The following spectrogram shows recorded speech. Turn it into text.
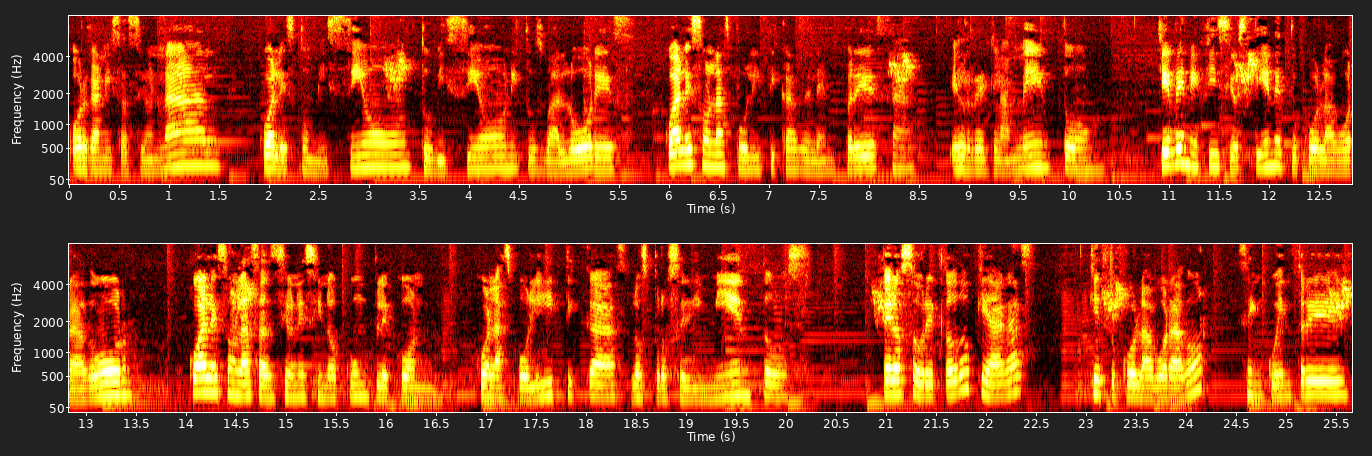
organizacional, cuál es tu misión, tu visión y tus valores, cuáles son las políticas de la empresa, el reglamento, qué beneficios tiene tu colaborador, cuáles son las sanciones si no cumple con, con las políticas, los procedimientos, pero sobre todo que hagas que tu colaborador se encuentre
